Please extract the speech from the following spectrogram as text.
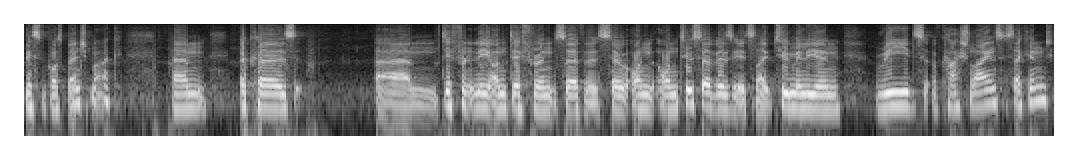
this of course benchmark um, occurs um, differently on different servers. So on, on two servers, it's like 2 million reads of cache lines a second.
